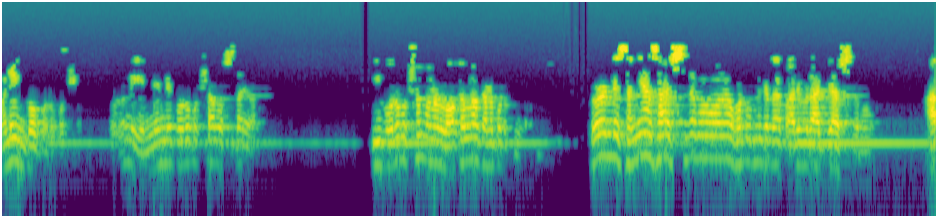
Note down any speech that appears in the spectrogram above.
మళ్ళీ ఇంకో పూర్వపక్షం. చూడండి ఎన్నెన్ని పూర్వపక్షాలు వస్తాయో. ఈ పూర్వపక్షం మన లోకంలో కనపడుతుంది. చూడండి సన్యాసాశ్రమం అని ఒకటి ఉంది కదా పారివిరాజ్యాశ్రమం. ఆ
